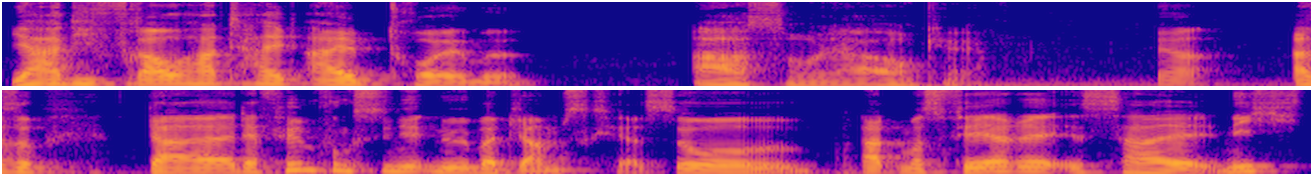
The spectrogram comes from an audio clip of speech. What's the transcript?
ja, die Frau hat halt Albträume. Ach so, ja, okay. Ja. Also da, der Film funktioniert nur über Jumpscares. So Atmosphäre ist halt nicht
